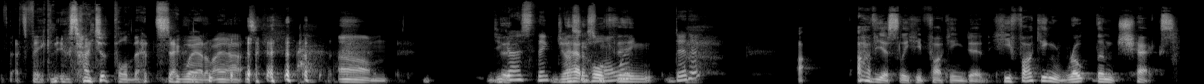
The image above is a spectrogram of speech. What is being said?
if that's fake news. I just pulled that segue out of my ass. Um, do you The- guys think Jussie that whole Smollett thing did it? obviously he fucking did. He fucking wrote them checks.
